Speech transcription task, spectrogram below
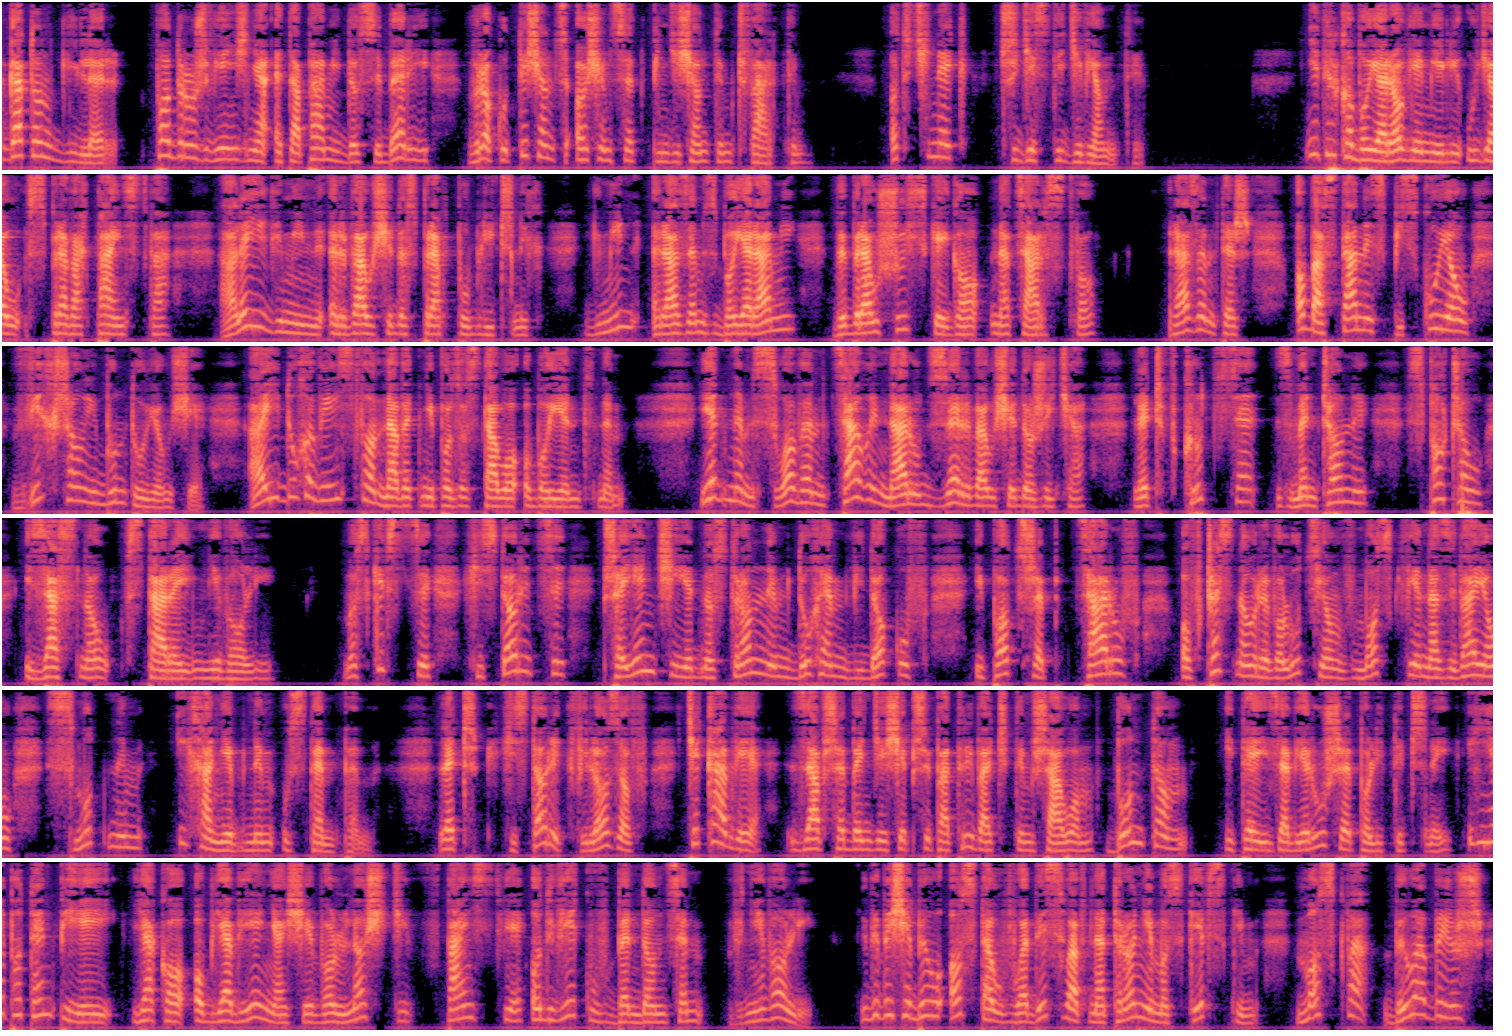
Agaton Giller Podróż więźnia etapami do Syberii w roku 1854 Odcinek 39 Nie tylko bojarowie mieli udział w sprawach państwa, ale i gmin rwał się do spraw publicznych. Gmin razem z bojarami wybrał Szujskiego na carstwo. Razem też Oba stany spiskują, wichrzą i buntują się, a i duchowieństwo nawet nie pozostało obojętnem. Jednym słowem cały naród zerwał się do życia, lecz wkrótce zmęczony spoczął i zasnął w starej niewoli. Moskiewscy historycy przejęci jednostronnym duchem widoków i potrzeb carów owczesną rewolucją w Moskwie nazywają smutnym i haniebnym ustępem. Lecz historyk, filozof ciekawie zawsze będzie się przypatrywać tym szałom, buntom i tej zawierusze politycznej i nie potępi jej jako objawienia się wolności w państwie od wieków będącem w niewoli. Gdyby się był ostał Władysław na tronie moskiewskim, Moskwa byłaby już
